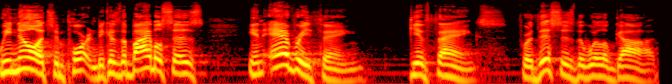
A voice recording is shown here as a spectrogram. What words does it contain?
we know it's important because the Bible says, in everything, give thanks, for this is the will of God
